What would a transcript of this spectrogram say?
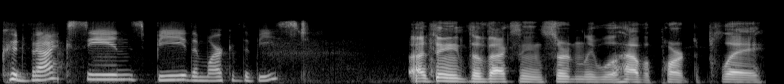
Could vaccines be the mark of the beast? I think the vaccine certainly will have a part to play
